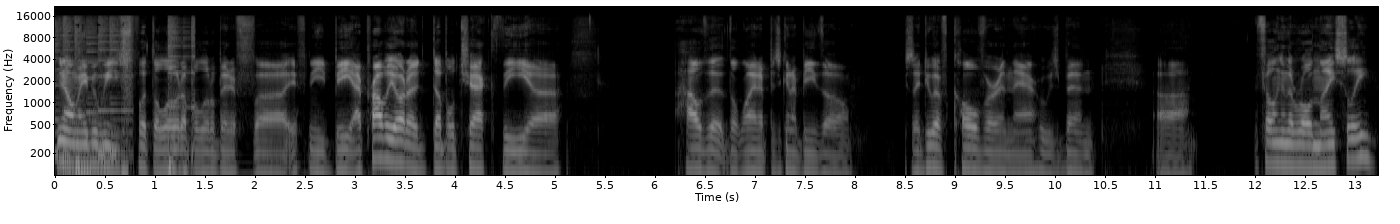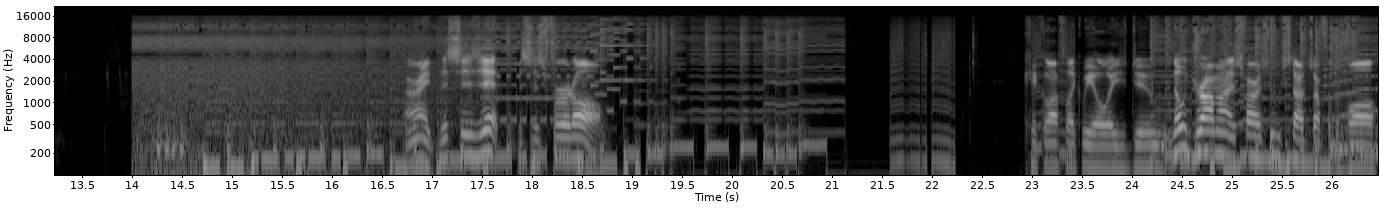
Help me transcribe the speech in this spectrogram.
you know, maybe we split the load up a little bit if uh, if need be. I probably ought to double check the uh, how the the lineup is going to be though, because I do have Culver in there, who's been uh, filling in the role nicely. Alright, this is it. This is for it all. Kick off like we always do. No drama as far as who starts off with the ball.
